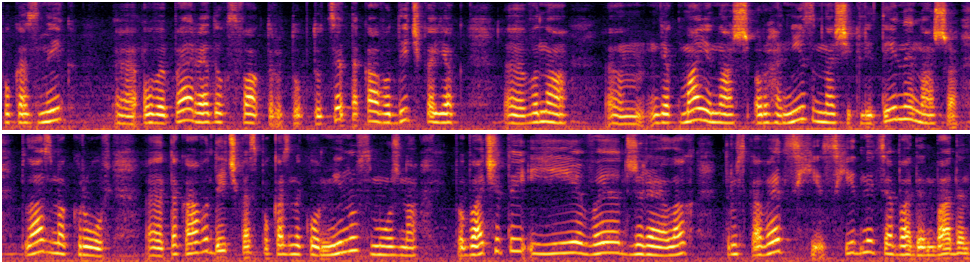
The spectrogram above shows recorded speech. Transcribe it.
показник е, ОВП Redox Factor. Тобто це така водичка, як е, вона як має наш організм, наші клітини, наша плазма, кров. Е, Така водичка з показником мінус можна побачити її в джерелах Трускавець, Східниця, Баден-Баден,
